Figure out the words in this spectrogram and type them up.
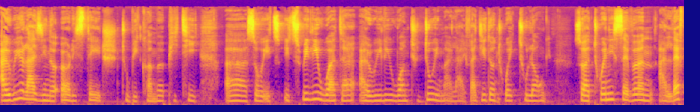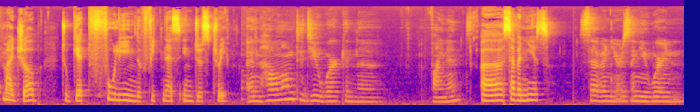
I realized in the early stage to become a PT. Uh, so it's it's really what I, I really want to do in my life. I didn't wait too long. So at 27, I left my job to get fully in the fitness industry. And how long did you work in the finance? Uh, seven years. Seven years, and you were in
